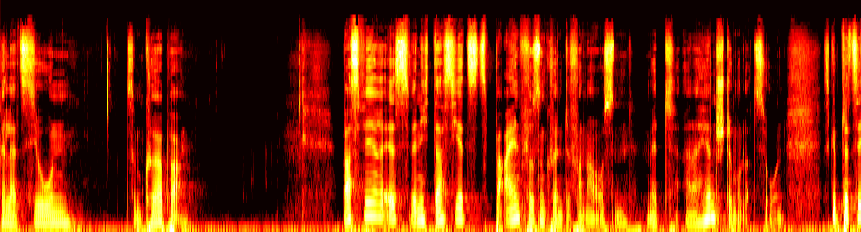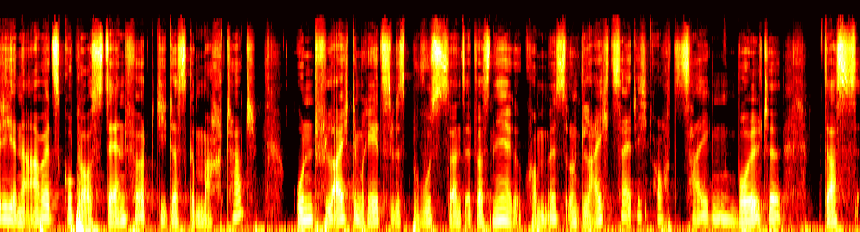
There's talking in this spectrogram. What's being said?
Relation zum Körper. Was wäre es, wenn ich das jetzt beeinflussen könnte von außen mit einer Hirnstimulation? Es gibt tatsächlich eine Arbeitsgruppe aus Stanford, die das gemacht hat und vielleicht dem Rätsel des Bewusstseins etwas näher gekommen ist und gleichzeitig auch zeigen wollte, dass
